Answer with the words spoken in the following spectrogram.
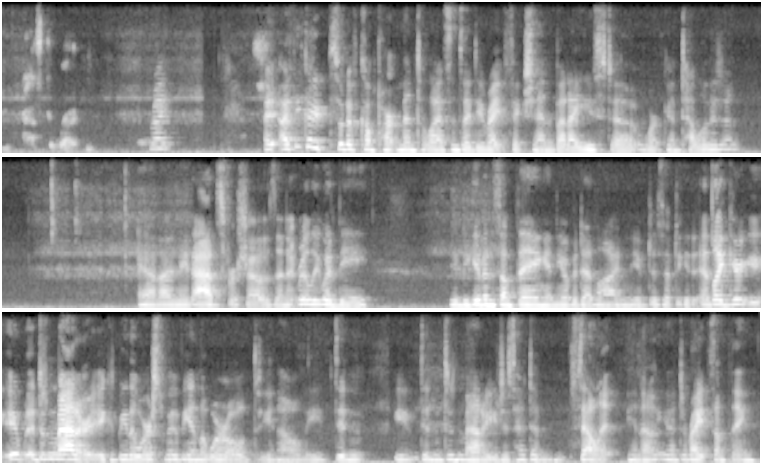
you have to write right I, I think I sort of compartmentalize since I do write fiction, but I used to work in television. and I made ads for shows, and it really would be you'd be given something and you have a deadline and you just have to get it. And like you're, it, it didn't matter. It could be the worst movie in the world you know? You didn't you didn't didn't matter. You just had to sell it you know? You had to write something.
